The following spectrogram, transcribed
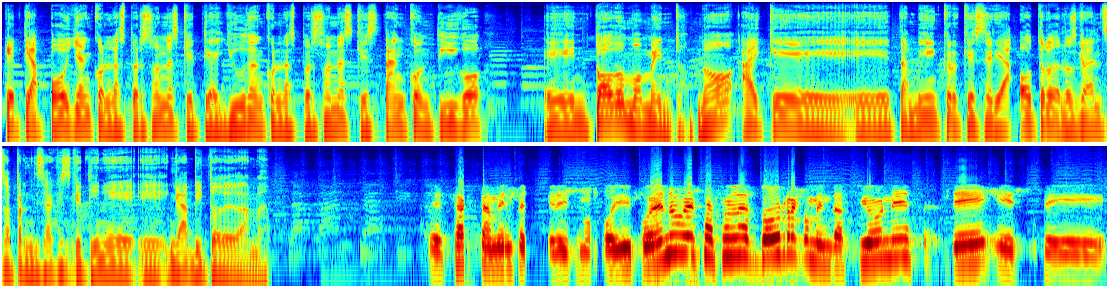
que te apoyan, con las personas que te ayudan, con las personas que están contigo eh, en todo momento, ¿no? Hay que, eh, también creo que sería otro de los grandes aprendizajes que tiene eh, Gambito de Dama. Exactamente, queridísimo Y bueno, esas son las dos recomendaciones de este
